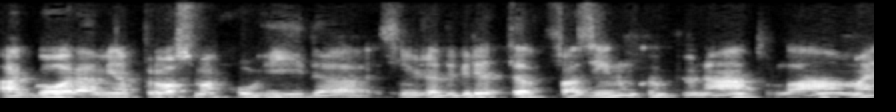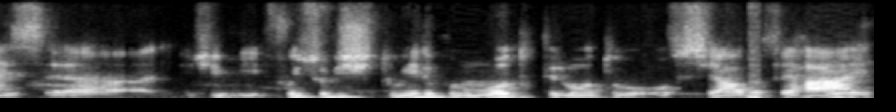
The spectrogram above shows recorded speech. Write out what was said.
agora a minha próxima corrida, assim, eu já deveria estar fazendo um campeonato lá, mas uh, fui substituído por um outro piloto oficial da Ferrari,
